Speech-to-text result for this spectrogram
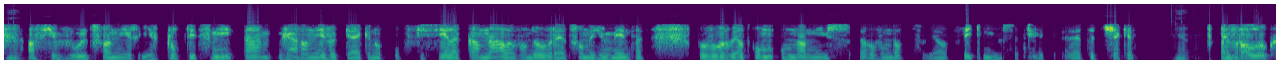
Ja. Als je voelt van hier, hier klopt iets niet, ehm, ga dan even kijken op officiële kanalen van de overheid, van de gemeente, bijvoorbeeld, om, om dat nieuws, eh, of om dat ja, fake nieuws eigenlijk, eh, te checken. Ja. En vooral ook,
